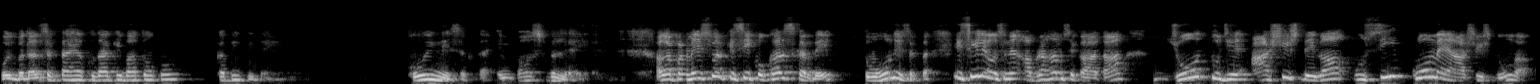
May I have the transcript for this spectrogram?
कोई बदल सकता है खुदा की बातों को? कभी भी नहीं। हो ही नहीं सकता। इम्पॉसिबल है अगर परमेश्वर किसी को कर्ज कर दे तो वो हो नहीं सकता। इसीलिए उसने अब्राहम से कहा था, जो तुझे आशीष देगा, उसी को मैं आशीष दूँगा।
